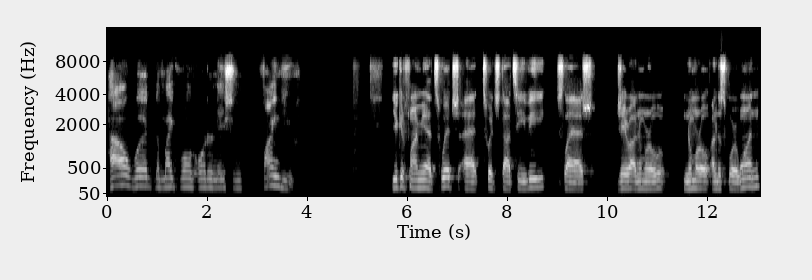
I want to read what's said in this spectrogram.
how would the Mike World Order Nation find you? You can find me at Twitch at twitch.tv slash jrod numero numero underscore one.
